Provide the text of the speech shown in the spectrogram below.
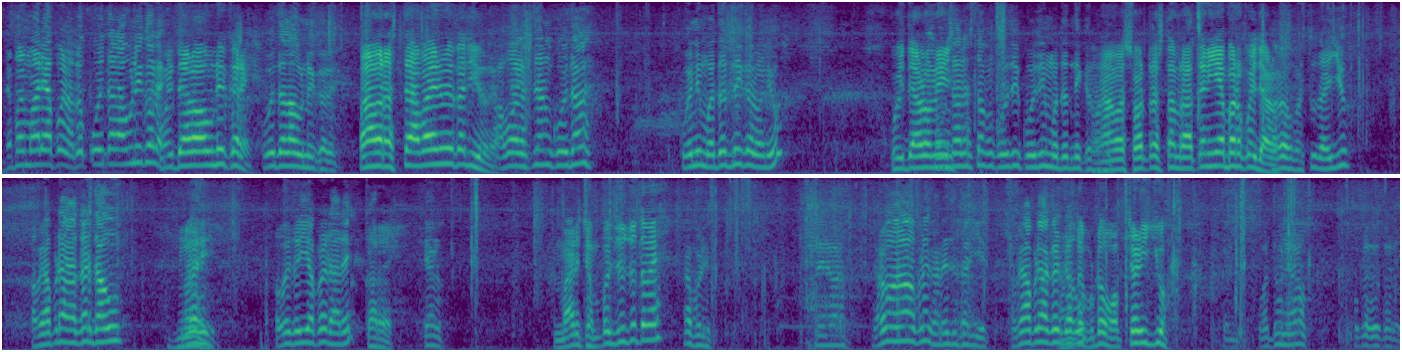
ડબલ માર્યા પણ હવે કોઈ દાડા આવું નહીં કરે કોઈ દાડો આવું નહીં કરે કોઈ આવું નહીં કરે પણ આવા રસ્તે આવવાનું કદી હવે આવા રસ્તામાં કોઈ દાળ કોઈની મદદ નહીં કરવાની હો કોઈ દાડો નહીં રસ્તા પર કોઈ કોઈની મદદ નહીં કરવાની આવા શોર્ટ રસ્તામાં રાતે નહીં પણ કોઈ દાડો વસ્તુ થઈ ગયું હવે આપણે આગળ જવું નહીં. હવે જઈએ આપણે ડાયરેક્ટ ઘરે ચાલો. મારી ચંપલ જોજો તમે. આ પડ્યું ચાલો આપણે ઘરે જતા રહીએ. હવે આપણે આગળ જવું બુડો વપ ચડી ગયો. વધુ ને આપણે હવે ઘરે.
